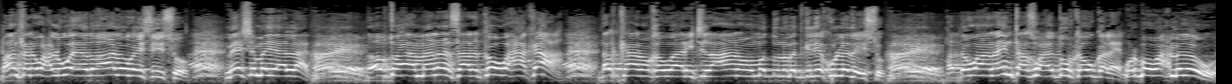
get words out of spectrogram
Maantana wax lagu eedo aad ogaysiiso meesha ma yaallaan. Sababtoo ah ammaanada saaran kow waxaa ka ah. Dalkaanoo khawaariij la'aan oo ummaddu nabadgelye ku ladayso. Hadda waana intaas waxay duurka u galeen. Warbow axmedow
